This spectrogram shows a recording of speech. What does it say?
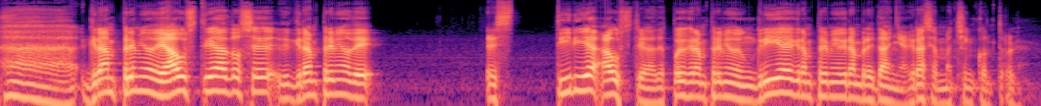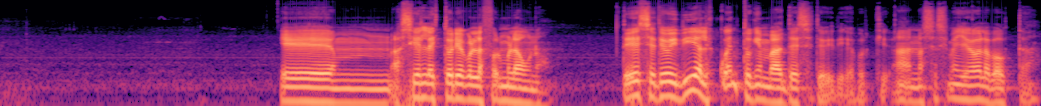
Ah, Gran Premio de Austria, 12, Gran Premio de Estiria, Austria, después Gran Premio de Hungría y Gran Premio de Gran Bretaña. Gracias, Machine Control. Em, así es la historia con la Fórmula 1. TST hoy día, les cuento quién va a TST hoy día, porque, ah, no sé si me ha llegado la pauta.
